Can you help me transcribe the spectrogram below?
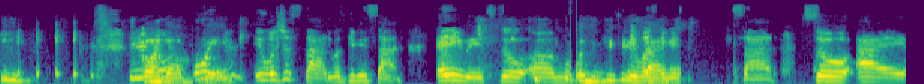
You God, know, or beg. it was just sad. It was giving sad. Anyway, so um, It was giving it sad. So I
